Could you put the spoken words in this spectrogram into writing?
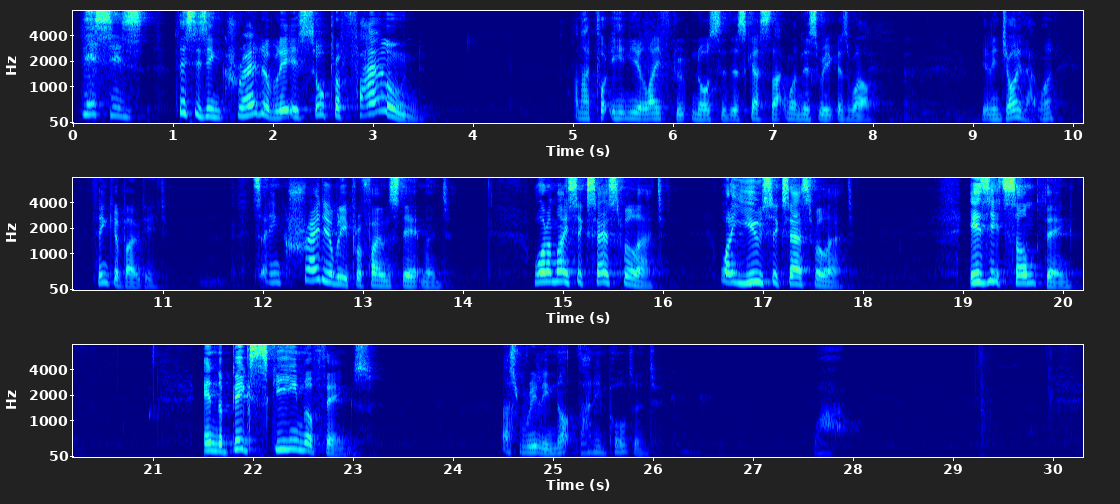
this, is, this is incredibly, it's so profound. And I put in your life group notes to discuss that one this week as well. You'll enjoy that one. Think about it. It's an incredibly profound statement. What am I successful at? What are you successful at? Is it something in the big scheme of things that's really not that important? Wow.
